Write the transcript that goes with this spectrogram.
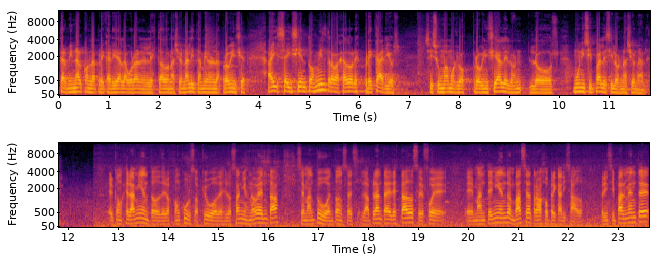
terminar con la precariedad laboral en el Estado Nacional y también en las provincias. Hay 600.000 trabajadores precarios si sumamos los provinciales, los, municipales y los nacionales. El congelamiento de los concursos que hubo desde los años 90 se mantuvo, entonces la planta del Estado se fue eh, manteniendo en base a trabajo precarizado. Principalmente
